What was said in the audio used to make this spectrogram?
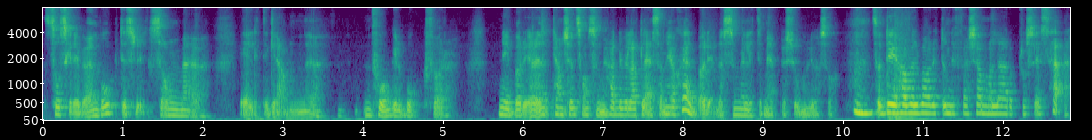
så skrev jag en bok till slut som eh, är lite grann eh, en fågelbok för nybörjare. Kanske en sån som jag hade velat läsa när jag själv började som är lite mer personlig och så. Mm. Så det har väl varit ungefär samma läroprocess här.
